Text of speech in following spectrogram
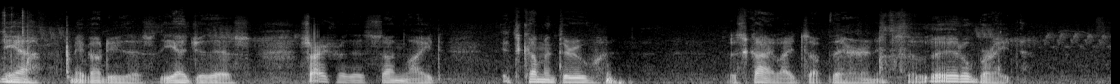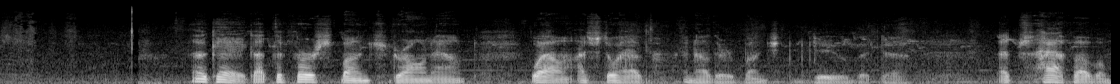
Yeah, maybe I'll do this. The edge of this. Sorry for this sunlight. It's coming through the skylights up there and it's a little bright. Okay, got the first bunch drawn out. Well, I still have another bunch to do, but uh, that's half of them.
